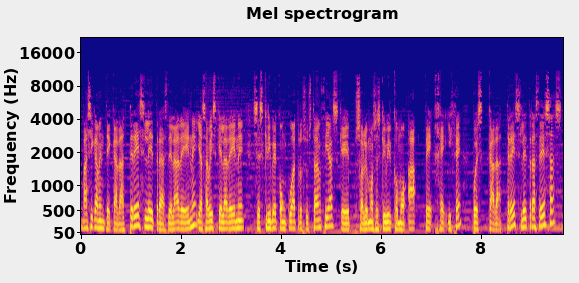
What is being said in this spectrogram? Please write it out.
básicamente cada tres letras del ADN, ya sabéis que el ADN se escribe con cuatro sustancias que solemos escribir como A, T, G y C, pues cada tres letras de esas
